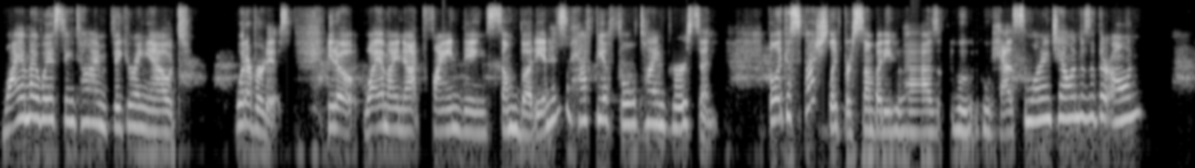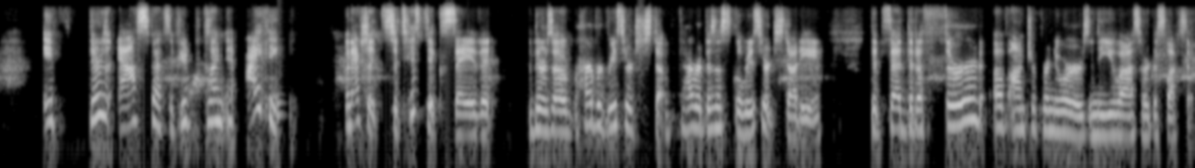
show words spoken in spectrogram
why am I wasting time figuring out whatever it is? You know, why am I not finding somebody? And it doesn't have to be a full time person, but like, especially for somebody who has, who, who has some learning challenges of their own. If there's aspects, if you're, because I, I think when actually statistics say that there's a Harvard research stu- Harvard Business School research study that said that a third of entrepreneurs in the U.S. are dyslexic.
